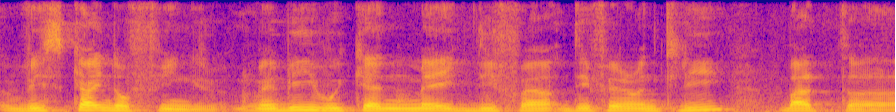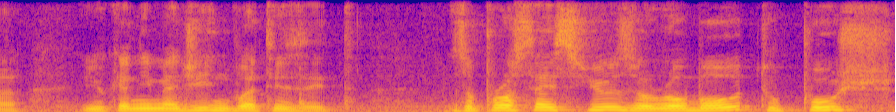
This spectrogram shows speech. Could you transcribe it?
this kind of thing. Maybe we can make differ differently, but uh, you can imagine what is it. The process uses a robot to push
